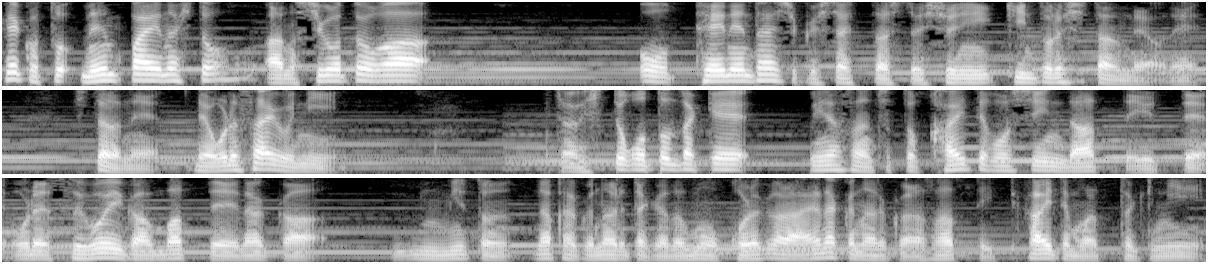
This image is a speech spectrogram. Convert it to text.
結構と年配の人、あの仕事が、を定年退職した人たちと一緒に筋トレしてたんだよね。したらね、で、俺最後に、じゃあ一言だけ皆さんちょっと書いてほしいんだって言って、俺すごい頑張って、なんか、見ると仲良くなれたけども、これから会えなくなるからさって言って書いてもらった時に、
